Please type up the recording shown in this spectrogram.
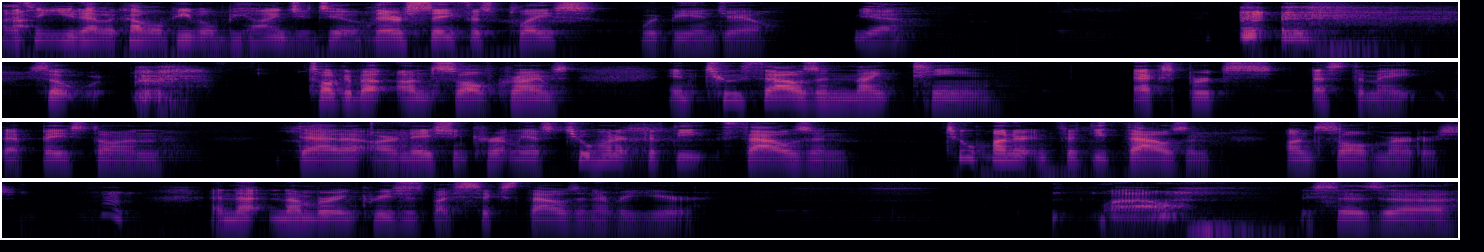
I think you'd have a couple people behind you too. Their safest place would be in jail. Yeah. So, talking about unsolved crimes, in 2019, experts estimate that based on data, our nation currently has 250,000 250,000 unsolved murders. And that number increases by 6,000 every year. Wow. It says uh,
